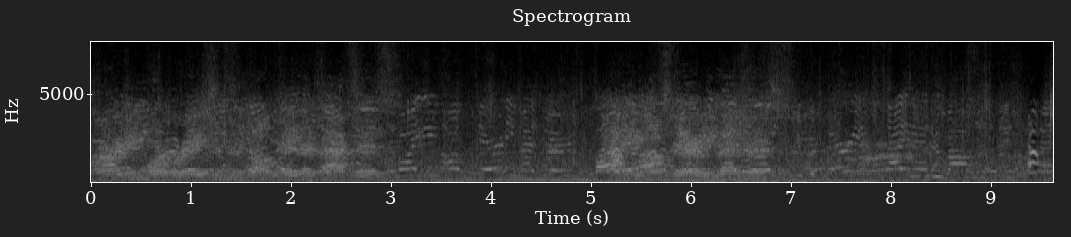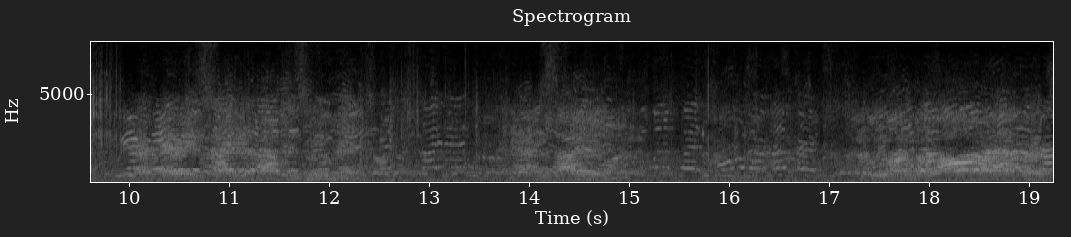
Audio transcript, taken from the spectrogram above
Targeting corporations who don't pay their taxes. Fighting austerity measures. Fighting austerity measures. We're very excited about this. We are very excited about this movement. We have decided. We want to put all of our efforts.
